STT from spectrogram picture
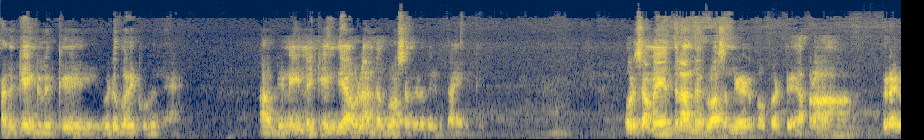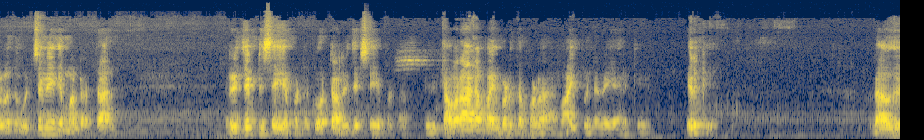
அதுக்கு எங்களுக்கு விடுமுறை கொடுங்க. அப்படின்னு இன்னைக்கு இந்தியாவில் அந்த கோஷம் இருந்துகிட்டு தான் இருக்குது ஒரு சமயத்தில் அந்த கோஷம் எழுப்பப்பட்டு அப்புறம் பிறகு வந்து உச்ச நீதிமன்றத்தால் ரிஜெக்ட் செய்யப்பட்ட கோர்ட்டால் ரிஜெக்ட் செய்யப்பட்டது. இது தவறாக பயன்படுத்தப்பட வாய்ப்பு நிறைய இருக்கு. இருக்கு. அதாவது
